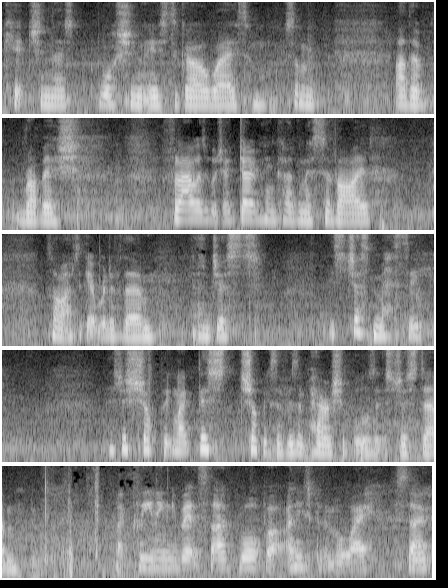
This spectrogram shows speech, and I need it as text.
kitchen. There's washing that needs to go away some some other rubbish. Flowers which I don't think are going to survive so I have to get rid of them and just it's just messy. It's just shopping like this shopping stuff isn't perishables it's just um like cleaning bits that I've bought but I need to put them away. So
